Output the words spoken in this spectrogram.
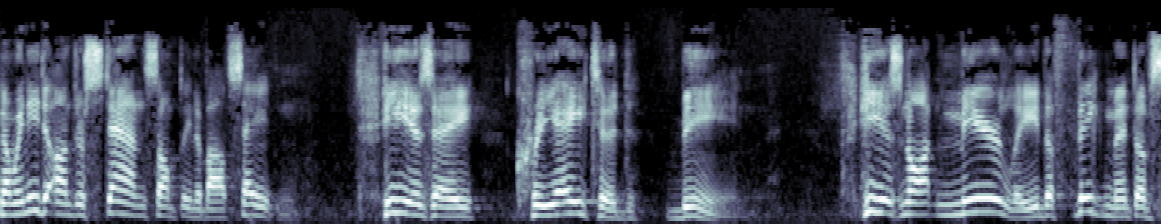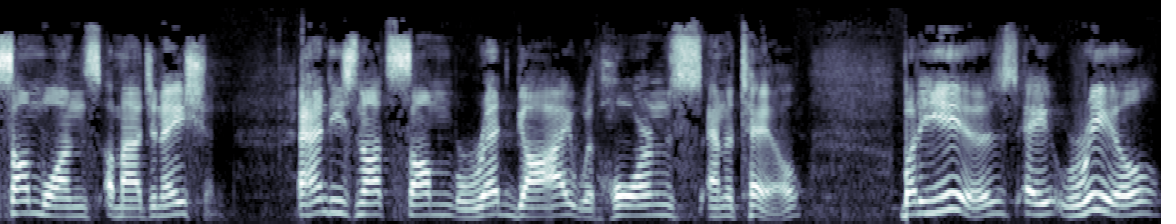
Now, we need to understand something about Satan. He is a created being, he is not merely the figment of someone's imagination. And he's not some red guy with horns and a tail, but he is a real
